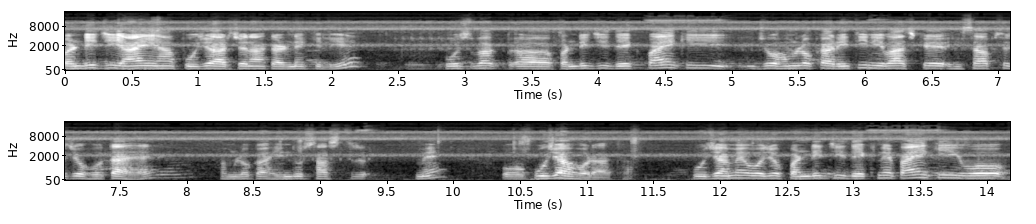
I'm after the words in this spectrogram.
पंडित जी आए यहाँ पूजा अर्चना करने के लिए उस वक्त पंडित जी देख पाए कि जो हम लोग का रीति रिवाज के हिसाब से जो होता है, हम लोग का हिंदू शास्त्र में वो पूजा हो रहा था। पूजा में वो जो पंडित जी देखने पाए कि वो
